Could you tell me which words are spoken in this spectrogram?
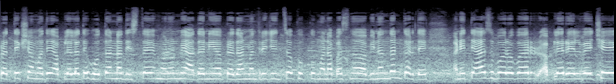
प्रत्यक्षामध्ये आपल्याला ते होताना दिसतंय. म्हणून मी आदरणीय प्रधानमंत्रीजींचं खूप खूप मनापासून अभिनंदन करते. आणि त्याचबरोबर आपले रेल्वेचे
